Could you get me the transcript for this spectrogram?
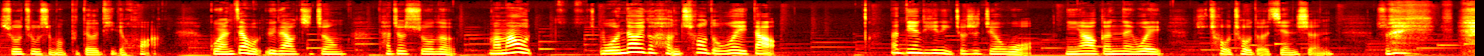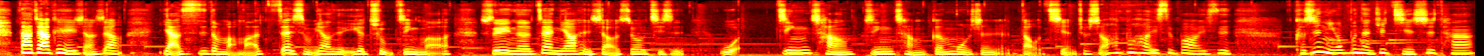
说出什么不得体的话。果然在我预料之中，他就说了：“妈妈，我我闻到一个很臭的味道。”那电梯里就是只有我，你要跟那位臭臭的先生，所以 大家可以想象雅思的妈妈在什么样的一个处境吗？所以呢，在你要很小的时候，其实我经常经常跟陌生人道歉，就是哦，不好意思，不好意思，可是你又不能去解释他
